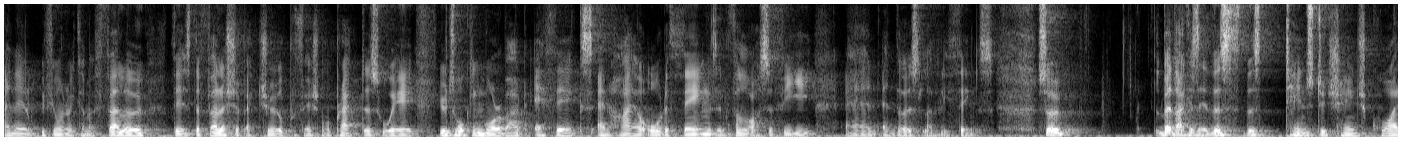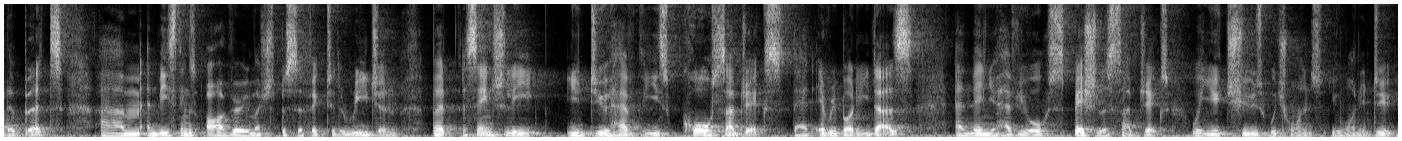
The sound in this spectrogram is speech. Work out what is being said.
and then if you want to become a fellow there's the fellowship actuarial professional practice where you're talking more about ethics and higher order things and philosophy and and those lovely things so but like I said, this this tends to change quite a bit, um, and these things are very much specific to the region. But essentially, you do have these core subjects that everybody does, and then you have your specialist subjects where you choose which ones you want to do.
